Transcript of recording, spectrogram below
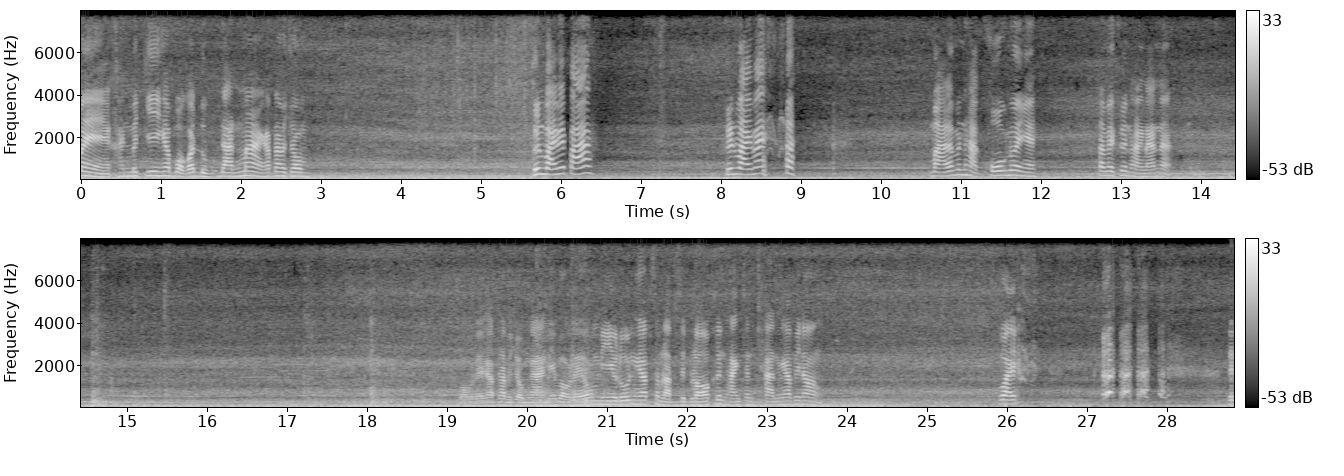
แม่คันเมื่อกี้ครับบอกว่าดุดันมากครับท่านผู้ชม ขึ้นไหวไหมป๋าขึ้นไหวไหม มาแล้วมันหักโค้งด้วยไง ถ้าไม่ขึ้นทางนั้นน่ะ บอกเลยครับท่านผู้ชมงานนี้บอกเลยว่ามีรุ้นครับสำหรับ10ล้อขึ้นทางชันๆครับพี่น้องไหวแด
